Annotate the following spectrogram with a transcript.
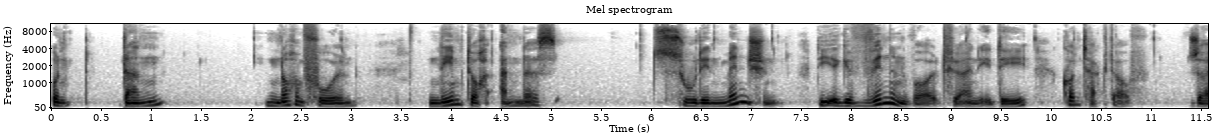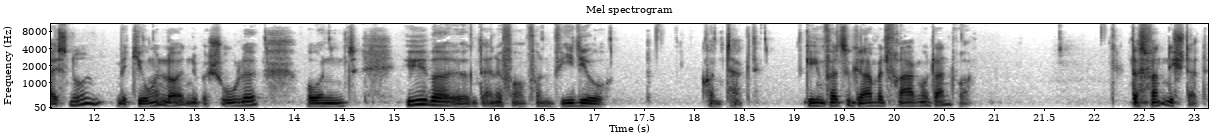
Und dann noch empfohlen, nehmt doch anders zu den Menschen, die ihr gewinnen wollt für eine Idee, Kontakt auf sei es nur mit jungen Leuten über Schule und über irgendeine Form von Videokontakt. Gegebenenfalls sogar mit Fragen und Antworten. Das fand nicht statt.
